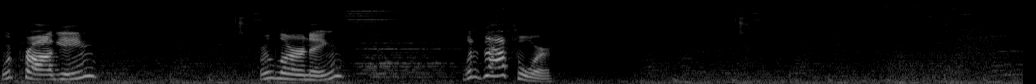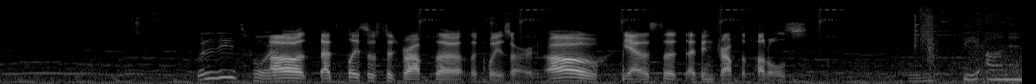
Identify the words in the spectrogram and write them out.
We're progging. We're learning. What is that for? What are these for? Oh, that's places to drop the the quasar. Oh, yeah, that's the I think drop the puddles. The unenlightened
